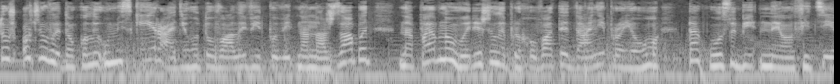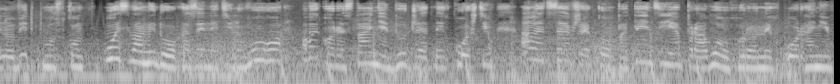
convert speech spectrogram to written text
Тож, очевидно, коли у міській раді готували відповідь на наш запит, напевно вирішили приховати дані про його таку собі неофіційну відпустку. Ось вам і докази нецінового використання бюджетних коштів, але це вже компетенція правоохоронних органів.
